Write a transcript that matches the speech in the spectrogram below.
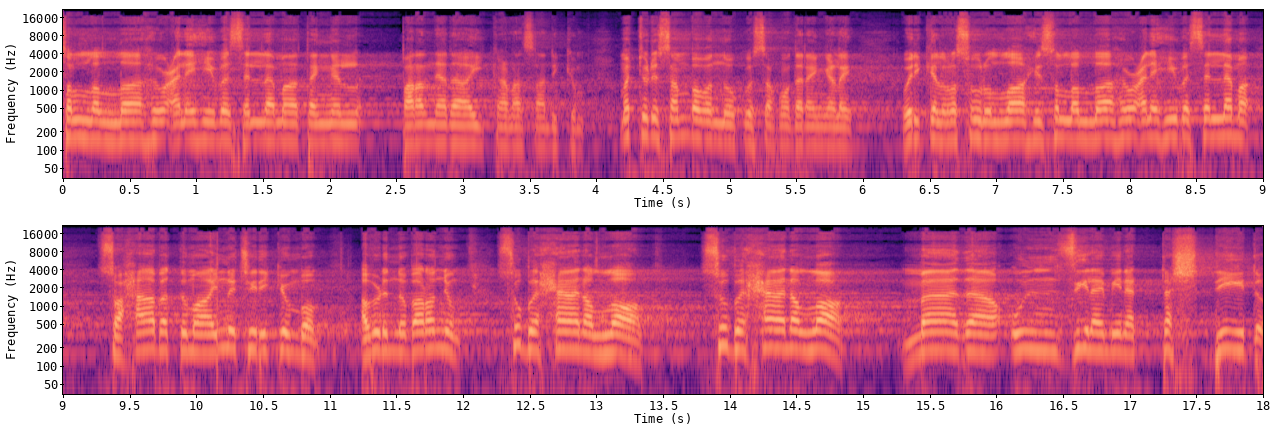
സല്ലല്ലാഹു അലൈഹി വസല്ലമ തങ്ങൾ പറഞ്ഞതായി കാണാൻ സാധിക്കും. മറ്റൊരു സംഭവം നോക്കൂ സഹോദരങ്ങളെ. ഒരിക്കൽ റസൂലുള്ളാഹി സ്വല്ലല്ലാഹു അലൈഹി വസല്ലമ സ്വഹാബത്തുമായി ഇന്ന് ചിരിക്കുമ്പോൾ അവിടുന്ന് പറഞ്ഞു സുബ്ഹാനല്ലാ സുബ്ഹാനല്ലാ മാദാ ഉൻസില മിന തഷ്ദീദ്.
